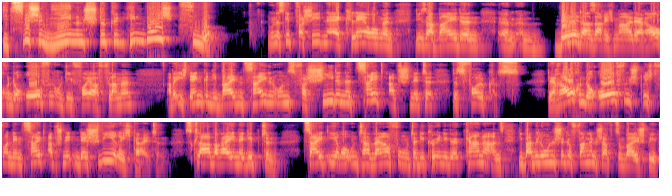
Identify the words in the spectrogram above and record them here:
die zwischen jenen Stücken hindurchfuhr. Nun, es gibt verschiedene Erklärungen dieser beiden ähm, ähm, Bilder, sag ich mal, der rauchende Ofen und die Feuerflamme. Aber ich denke, die beiden zeigen uns verschiedene Zeitabschnitte des Volkes. Der rauchende Ofen spricht von den Zeitabschnitten der Schwierigkeiten. Sklaverei in Ägypten, Zeit ihrer Unterwerfung unter die Könige Kanaans, die babylonische Gefangenschaft zum Beispiel,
